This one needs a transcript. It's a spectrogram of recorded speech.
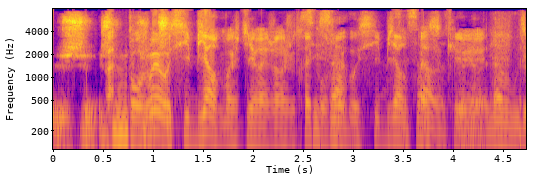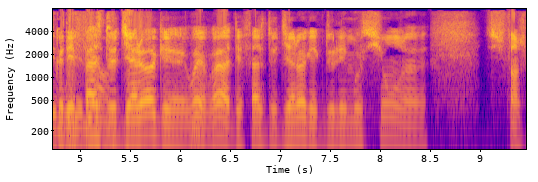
je, bah, pour jouer aussi bien, moi je dirais, je rajouterais pour jouer aussi bien parce, que, là, vous parce que des phases de dialogue, ouais, mm. voilà, des phases de dialogue avec de l'émotion. Enfin, je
